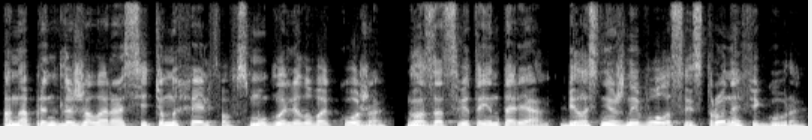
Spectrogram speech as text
Она принадлежала расе темных эльфов, смуглая лиловая кожа, глаза цвета янтаря, белоснежные волосы и стройная фигура.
